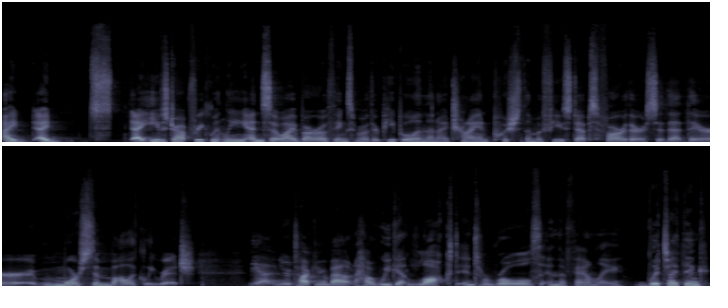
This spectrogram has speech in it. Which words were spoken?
I, I, I eavesdrop frequently, and so I borrow things from other people, and then I try and push them a few steps farther so that they're more symbolically rich. Yeah, and you're talking about how we get locked into roles in the family, which I think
